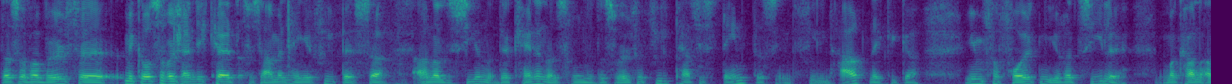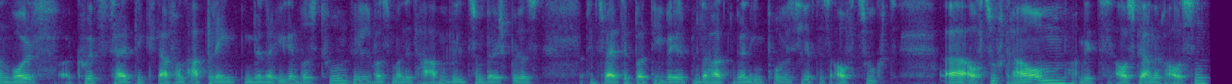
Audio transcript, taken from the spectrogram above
dass aber Wölfe mit großer Wahrscheinlichkeit Zusammenhänge viel besser analysieren und erkennen als Hunde, dass Wölfe viel persistenter sind, viel hartnäckiger im Verfolgen ihrer Ziele. Man kann einen Wolf kurzzeitig davon ablenken, wenn er irgendwas tun will, was man nicht haben will. Zum Beispiel als die zweite Partie Welpen, da hatten wir ein improvisiertes Aufzucht äh, Aufzuchtraum mit Ausgang nach außen.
